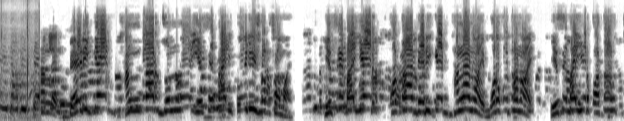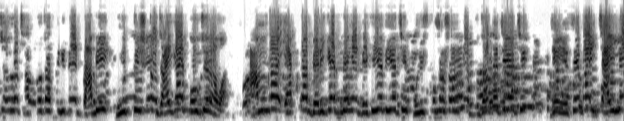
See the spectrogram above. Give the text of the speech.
এই দাবিতে ব্যারিকেড ভাঙবার জন্য এসএফআই তৈরি সব সময় এসএফআই এর কথা ব্যারিকেড ভাঙা নয়, বড় কথা নয়। এসএফআই এর কথা হচ্ছে হলো ছাত্রছাত্রীদের দাবি নির্দিষ্ট জায়গায় পৌঁছে দেওয়া। আমরা একটা ব্যারিকেড ভেঙে দেখিয়ে দিয়েছি, পুলিশ প্রশাসনকে বোঝাতে চেয়েছি যে এসএফআই চাইলে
